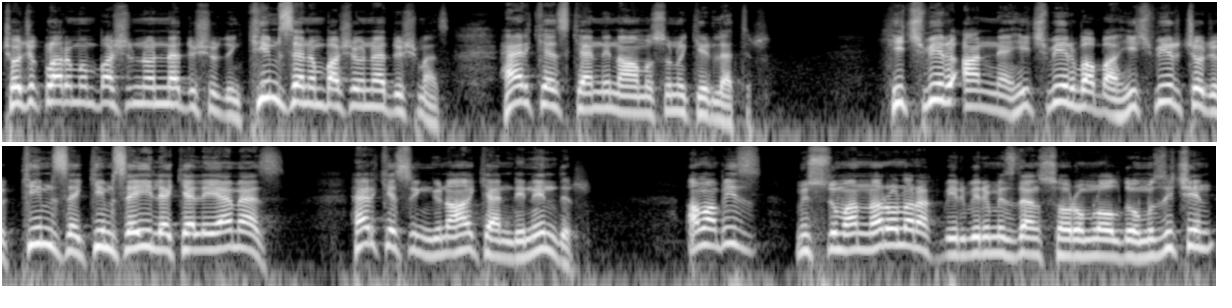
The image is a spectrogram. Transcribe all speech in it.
Çocuklarımın başının önüne düşürdün. Kimsenin başı önüne düşmez. Herkes kendi namusunu kirletir. Hiçbir anne, hiçbir baba, hiçbir çocuk kimse kimseyi lekeleyemez. Herkesin günahı kendinindir. Ama biz Müslümanlar olarak birbirimizden sorumlu olduğumuz için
